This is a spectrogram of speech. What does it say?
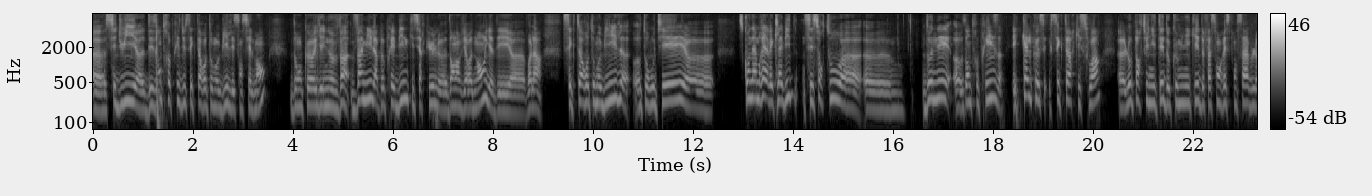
euh, séduit euh, des entreprises du secteur automobile essentiellement. Donc, il y a une 20, 20 000 à peu près bines qui circulent dans l'environnement. Il y a des, voilà, secteur automobile, autoroutier. Euh, ce qu'on aimerait avec la BID, c'est surtout euh, euh, donner aux entreprises, et quelques secteurs qui soient, l'opportunité de communiquer de façon responsable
